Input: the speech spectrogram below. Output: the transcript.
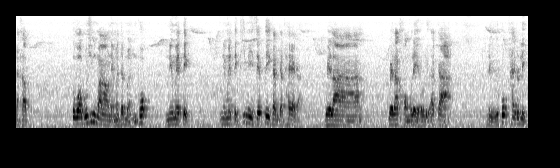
นะครับ ตัว pushing valve เนี่ยมันจะเหมือนพวก pneumatic pneumatic ที่มีเซฟตี้การกระแทกอะเวลาเวลาของเหลวหรืออากาศ หรือพวกไฮดรอลิก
